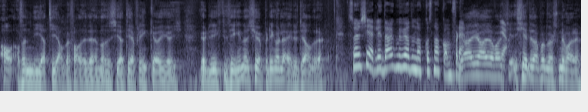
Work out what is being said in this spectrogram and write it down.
altså Ni av ti anbefaler det når de sier at de er flinke og gjør, gjør de riktige tingene, og kjøper ting og leier ut til andre. Så en kjedelig dag, men vi hadde nok å snakke om for det. Ja, ja, det var en Ja. kjedelig dag på børsen, det var det.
